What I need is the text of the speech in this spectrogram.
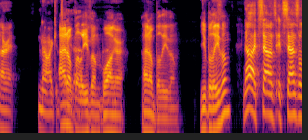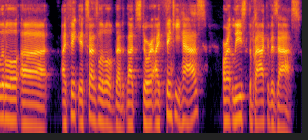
All right. No, I can I don't believe him, Wonger. I don't believe him. You believe him? No, it sounds it sounds a little uh I think it sounds a little that that story. I think he has, or at least the back of his ass.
